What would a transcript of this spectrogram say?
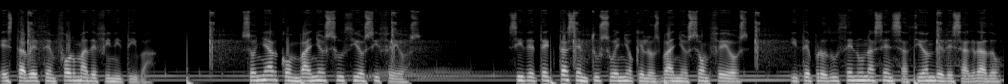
esta vez en forma definitiva. Soñar con baños sucios y feos. Si detectas en tu sueño que los baños son feos, y te producen una sensación de desagrado,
